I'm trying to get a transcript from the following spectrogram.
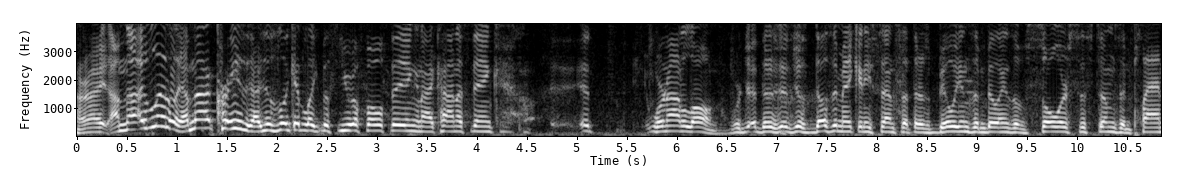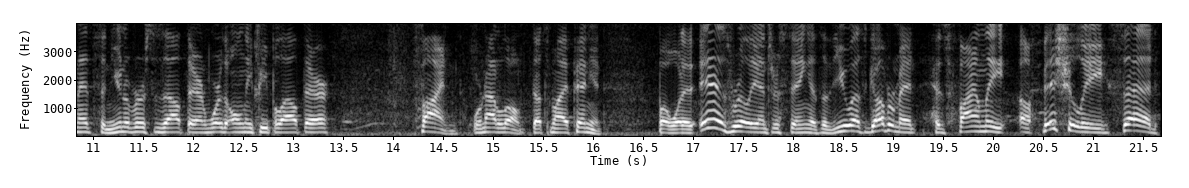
All right, I'm not literally. I'm not crazy. I just look at like this UFO thing, and I kind of think, it. We're not alone. We're, it just doesn't make any sense that there's billions and billions of solar systems and planets and universes out there, and we're the only people out there. Fine, we're not alone. That's my opinion. But what it is really interesting is that the US government has finally officially said,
